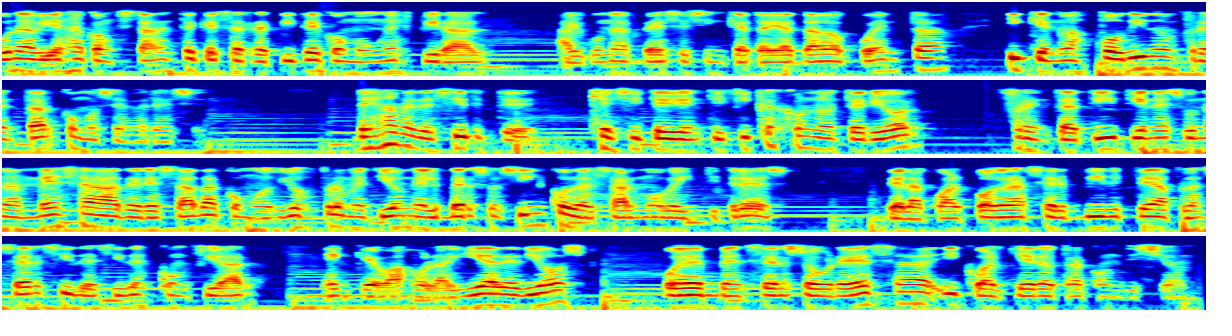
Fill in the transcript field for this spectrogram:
Una vieja constante que se repite como una espiral, algunas veces sin que te hayas dado cuenta y que no has podido enfrentar como se merece. Déjame decirte que si te identificas con lo anterior, frente a ti tienes una mesa aderezada como Dios prometió en el verso 5 del Salmo 23, de la cual podrás servirte a placer si decides confiar en que bajo la guía de Dios puedes vencer sobre esa y cualquier otra condición.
